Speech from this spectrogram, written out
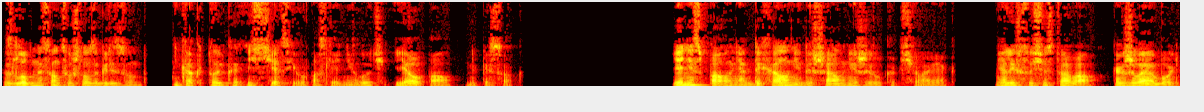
злобное солнце ушло за горизонт. И как только исчез его последний луч, я упал на песок. Я не спал, не отдыхал, не дышал, не жил как человек. Я лишь существовал, как живая боль.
